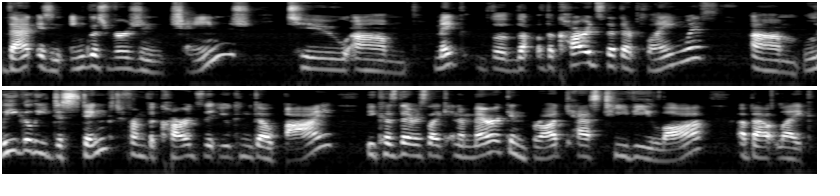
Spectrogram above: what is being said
that is an English version change to um, make the, the the cards that they're playing with um, legally distinct from the cards that you can go buy because there's like an American broadcast TV law about like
